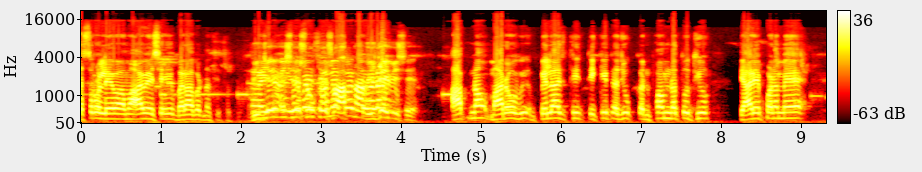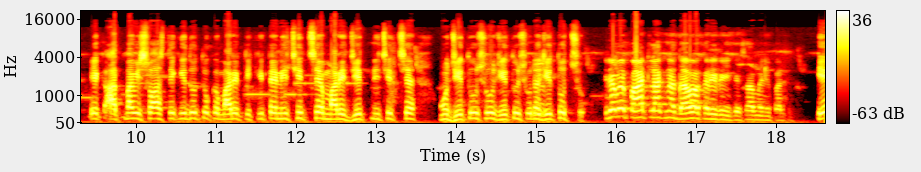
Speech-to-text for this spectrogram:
આશરો લેવામાં આવે છે એ બરાબર નથી થતું. આપના વિજય વિશે. આપનો મારો પહેલા જ ટિકિટ હજુ કન્ફર્મ નહોતું થયું. ત્યારે પણ મેં એક આત્મવિશ્વાસથી કીધું હતું કે મારી ટિકિટે નિશ્ચિત છે મારી જીત નિશ્ચિત છે. હું જીતું છું જીતું છું ને જીતું જ છું. હીરાભાઈ પાંચ લાખના દાવા કરી રહી છે સામેની પાર્ટી. એ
